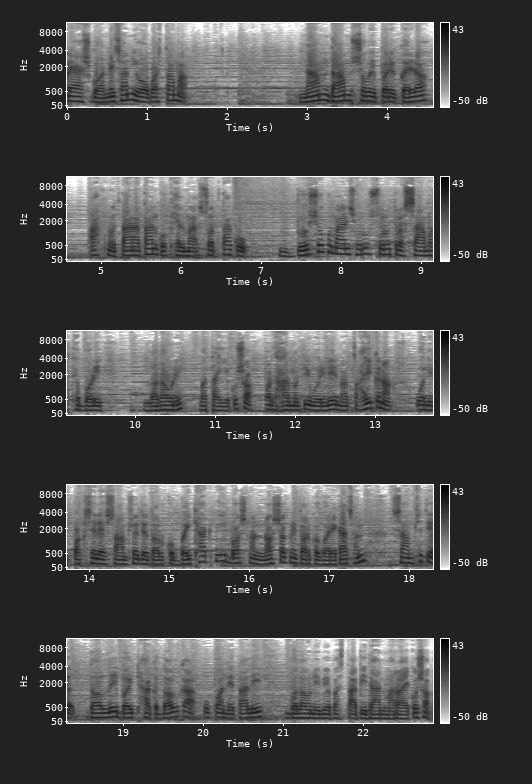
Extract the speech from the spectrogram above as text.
प्रयास गर्नेछन्। यो अवस्थामा नाम दाम सबै प्रयोग गरेर आफ्नो तानातानको खेलमा सत्ताको दोस्रोको मानिसहरू स्रोत र सामर्थ्य बढी लगाउने बताइएको छ। प्रधानमन्त्री ओलीले नचाहिकन ओली पक्षले संसदीय दलको बैठक नै बस्न नसक्ने तर्क गरेका छन्। संसदीय दलले बैठक दलका उपनेताले बोलाउने व्यवस्था विधानमा रहेको छ।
